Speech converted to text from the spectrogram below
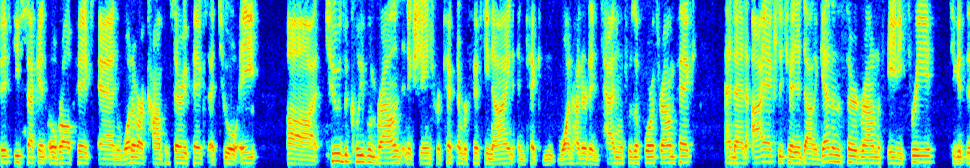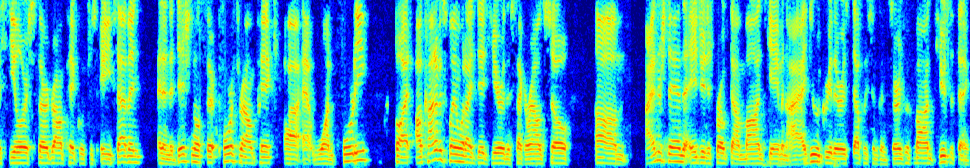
52nd overall pick and one of our compensatory picks at 208 uh, to the Cleveland Browns in exchange for pick number 59 and pick 110, which was a fourth round pick. And then I actually traded down again in the third round with 83 to get the Steelers' third round pick, which was 87, and an additional thir- fourth round pick uh, at 140. But I'll kind of explain what I did here in the second round. So um, I understand that AJ just broke down Mond's game, and I, I do agree there is definitely some concerns with Mond. Here's the thing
